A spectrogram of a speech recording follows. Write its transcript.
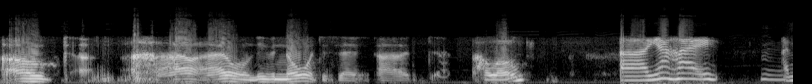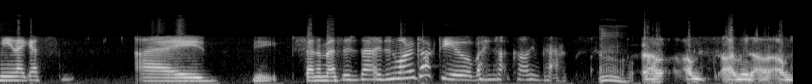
Oh, uh, I, I don't even know what to say. Uh, hello? uh, yeah, hi. I mean, I guess I sent a message that I didn't want to talk to you by not calling back. So. Uh, I'm. I mean, I, I'm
